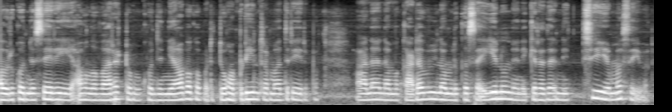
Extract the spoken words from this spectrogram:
அவர் கொஞ்சம் சரி அவங்க வரட்டும் கொஞ்சம் ஞாபகப்படுத்தும் அப்படின்ற மாதிரி இருப்போம் ஆனால் நம்ம கடவுள் நம்மளுக்கு செய்யணும்னு நினைக்கிறத நிச்சயமாக செய்வேன்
